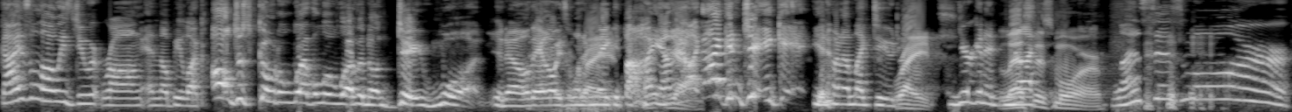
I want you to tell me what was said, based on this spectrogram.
guys will always do it wrong and they'll be like, I'll just go to level 11 on day one. You know, they always want right. to make it the high end. Yeah. They're like, I can take it. You know, and I'm like, dude, right. you're going to less not, is more. Less is more.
